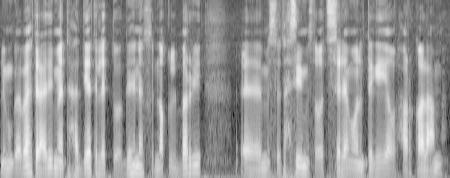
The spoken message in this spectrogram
لمجابهة العديد من التحديات التي تواجهنا في النقل البري مثل تحسين مستويات السلامة والإنتاجية والحركة العامة.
